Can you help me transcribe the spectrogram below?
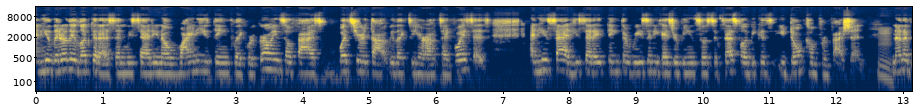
And he literally looked at us and we said, you know, why do you think like we're growing so fast? What's your thought? We like to hear outside voices. And he said, he said, I think the reason you guys are being so successful because you don't come from fashion. Mm. None of you.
